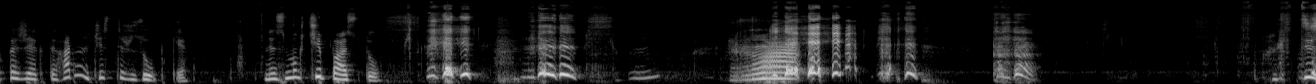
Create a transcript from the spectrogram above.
Покажи, як ти гарно чистиш зубки. Не смокчи пасту. Ти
